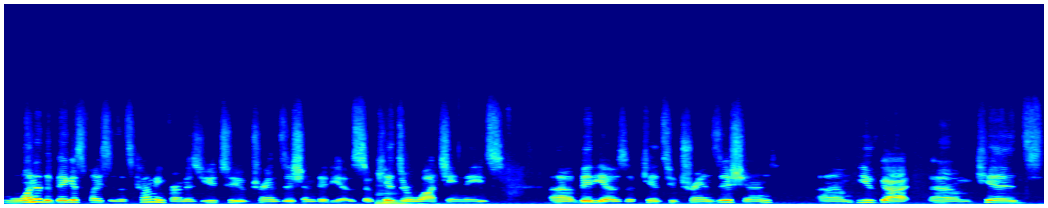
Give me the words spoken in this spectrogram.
one of the biggest places it's coming from is YouTube transition videos. So kids are watching these uh, videos of kids who've transitioned. Um, you've got um, kids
